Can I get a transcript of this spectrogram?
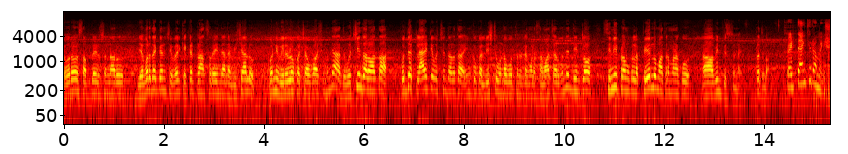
ఎవరెవరు సప్లైర్స్ ఉన్నారు ఎవరి దగ్గర నుంచి ఎవరికి ఎక్కడ ట్రాన్స్ఫర్ అయింది అన్న విషయాలు కొన్ని వెలుగులోకి వచ్చే అవకాశం ఉంది. అది వచ్చిన తర్వాత కొద్దిగా క్లారిటీ వచ్చిన తర్వాత ఇంకొక లిస్టు ఉండబోతున్నట్లు మనకు సమాచారం ఉంది. దీంట్లో సినీ ప్రముఖుల పేర్లు మాత్రం మనకు వినిపిస్తున్నాయి. Pratibha. Right thank you Ramesh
